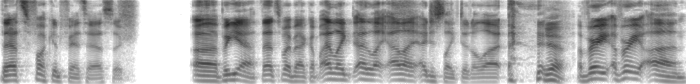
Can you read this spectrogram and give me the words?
That's fucking fantastic. Uh, but yeah, that's my backup. I like, I like, I like, I just liked it a lot. Yeah. a very a very um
